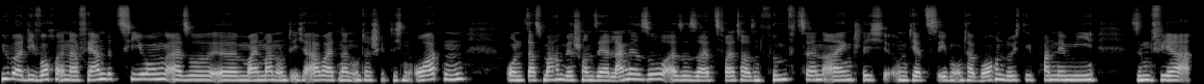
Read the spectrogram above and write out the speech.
über die Woche in einer Fernbeziehung. Also äh, mein Mann und ich arbeiten an unterschiedlichen Orten und das machen wir schon sehr lange so. Also seit 2015 eigentlich und jetzt eben unterbrochen durch die Pandemie sind wir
